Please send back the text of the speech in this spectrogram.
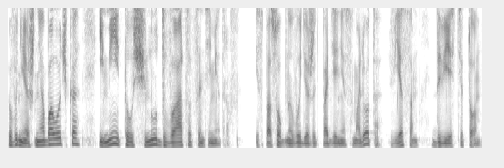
Внешняя оболочка имеет толщину 20 см и способна выдержать падение самолета весом 200 тонн.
